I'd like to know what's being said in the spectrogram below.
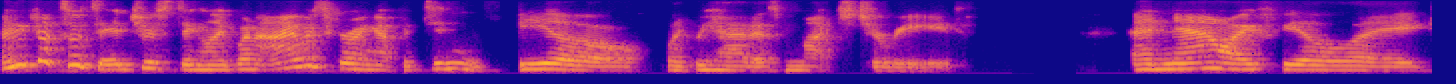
I think that's what's interesting. Like when I was growing up, it didn't feel like we had as much to read. And now I feel like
